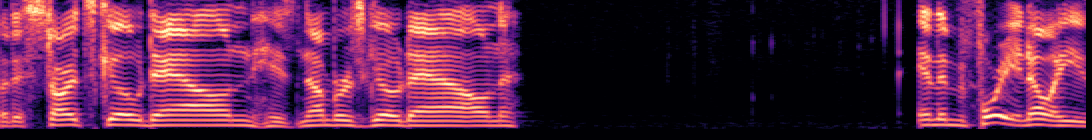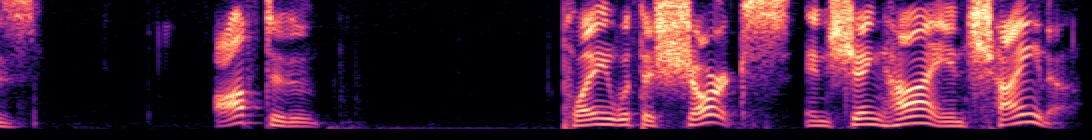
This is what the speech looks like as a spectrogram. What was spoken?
But his starts go down, his numbers go down, and then before you know it, he's off to playing with the Sharks in Shanghai in China.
